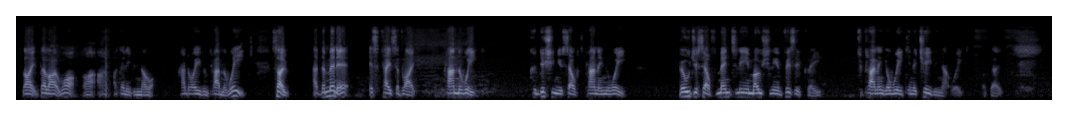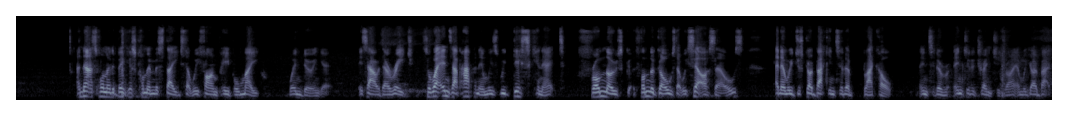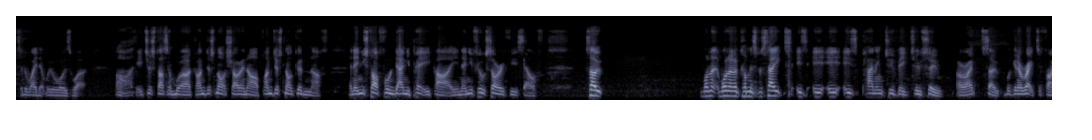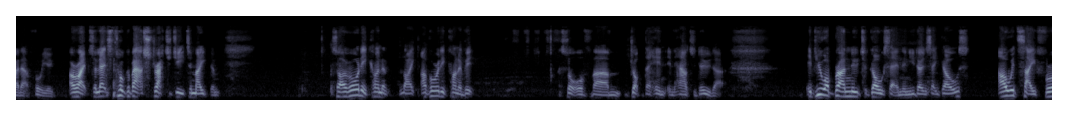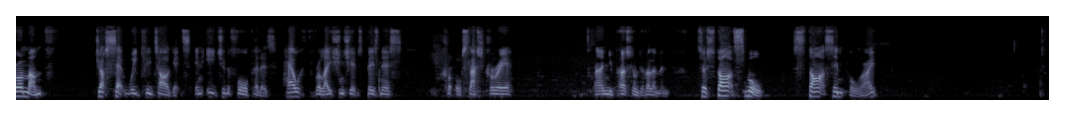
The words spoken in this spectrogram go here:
like they're like, what? I, I don't even know. How do I even plan the week? So at the minute, it's a case of like, plan the week, condition yourself to planning the week, build yourself mentally, emotionally, and physically to planning a week and achieving that week. Okay. And that's one of the biggest common mistakes that we find people make when doing it. It's out of their reach. So what ends up happening is we disconnect from those from the goals that we set ourselves, and then we just go back into the black hole, into the into the trenches, right? And we go back to the way that we always were. Oh, it just doesn't work. I'm just not showing up. I'm just not good enough. And then you start falling down your pity party, and then you feel sorry for yourself. So one of, one of the common mistakes is, is is planning too big too soon. All right, so we're going to rectify that for you. All right, so let's talk about a strategy to make them. So I've already kind of like I've already kind of it sort of um, drop the hint in how to do that. If you are brand new to goal setting and you don't set goals, I would say for a month, just set weekly targets in each of the four pillars health, relationships, business, or slash career, and your personal development. So start small, start simple, right?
